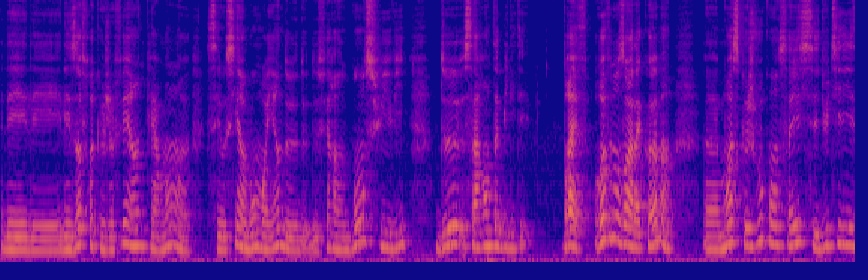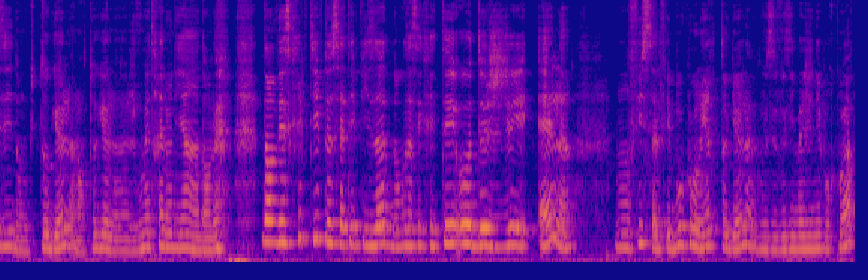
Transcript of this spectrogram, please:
les, offres que je fais. Hein. Clairement, c'est aussi un bon moyen de, faire un bon suivi de sa rentabilité. Bref, revenons-en à la com. moi, ce que je vous conseille, c'est d'utiliser donc Toggle. Alors Toggle, je vous mettrai le lien hein, dans, le, dans le descriptif de cet épisode. Donc ça s'écrit T-O-2-G-L. Mon fils, ça le fait beaucoup rire, Toggle. Vous, vous imaginez pourquoi.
